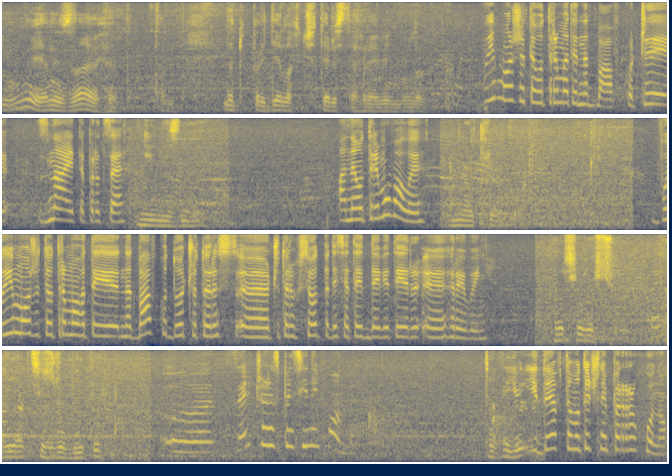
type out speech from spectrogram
Ну, я не знаю. Там де в пределах 400 гривень було. Ви можете отримати надбавку. Чи знаєте про це? Ні, не знаю. А не отримували? Не отримував. Ви можете отримувати надбавку до 400, е, 459 е, гривень. Перший раз. А як це зробити? Через пенсійний фонд. Так, І- Іде автоматичний перерахунок.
